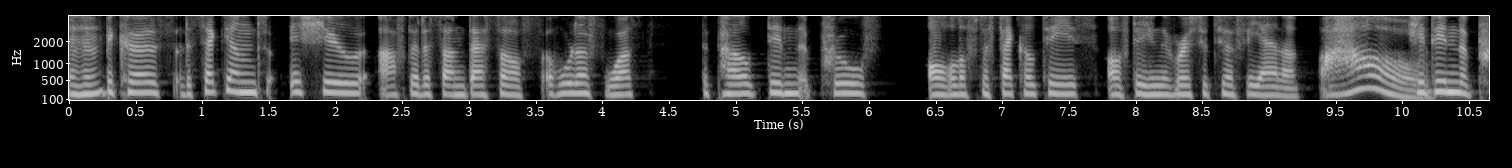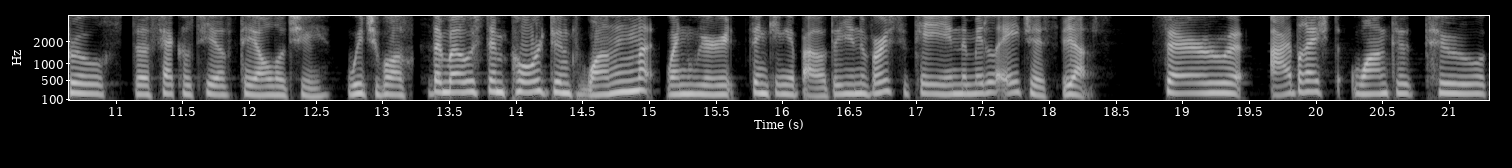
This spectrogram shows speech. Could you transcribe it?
Mhm. because the second issue after the sudden death of Rudolf was the Pope didn't approve all of the faculties of the University of Vienna. Wow. He didn't approve the faculty of theology, which was the most important one when we're thinking about the university in the Middle Ages. Yeah. So Albrecht wanted to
